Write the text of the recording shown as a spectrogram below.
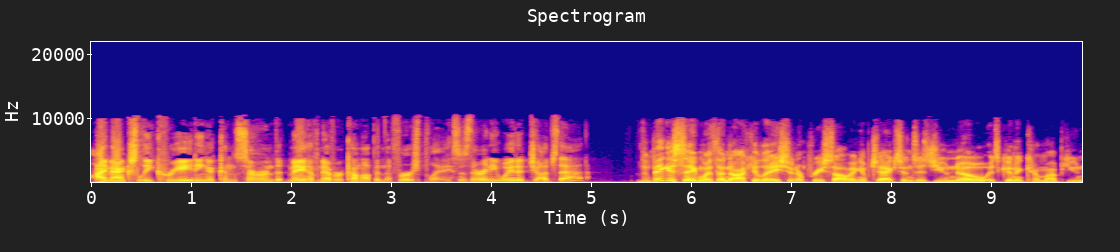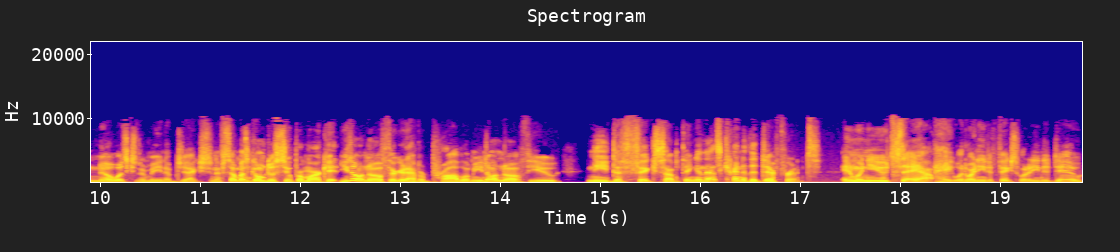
I'm actually creating a concern that may have never come up in the first place? Is there any way to judge that? The biggest thing with inoculation or pre-solving objections is you know it's going to come up you know it's going to be an objection. If someone's going to a supermarket you don't know if they're going to have a problem you don't know if you need to fix something and that's kind of the difference. And when you say hey what do i need to fix? What do i need to do?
